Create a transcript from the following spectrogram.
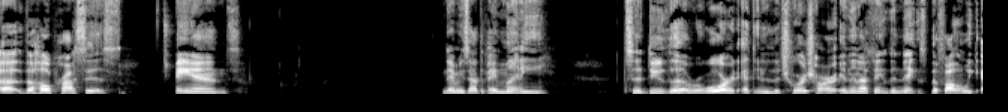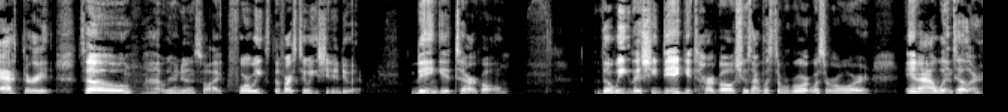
Uh, the whole process, and that means I have to pay money to do the reward at the end of the chore chart. And then i think the next the following week after it. So we've been doing this for like four weeks. The first two weeks she didn't do it. Didn't get to her goal. The week that she did get to her goal she was like what's the reward? What's the reward? And i wouldn't tell her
